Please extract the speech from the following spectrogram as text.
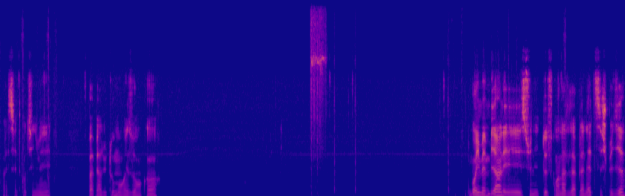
On va essayer de continuer. Pas perdu tout mon réseau encore. Bon, ils m'aiment bien les sunnites de ce coin-là de la planète, si je puis dire.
